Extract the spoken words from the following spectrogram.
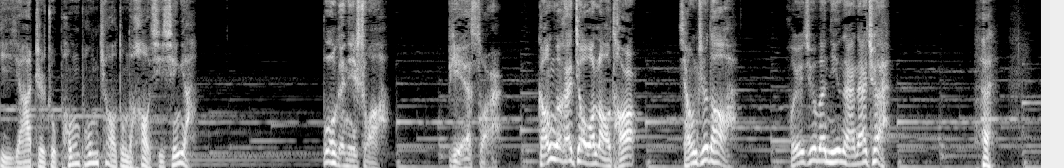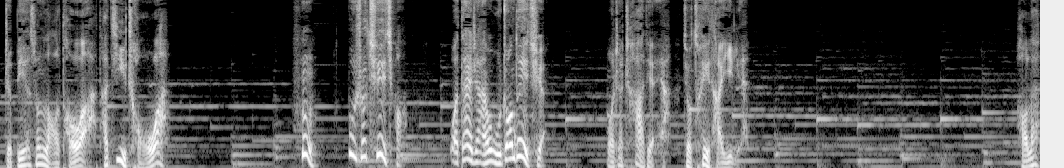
以压制住砰砰跳动的好奇心呀。不跟你说，鳖孙儿，刚刚还叫我老头想知道啊？回去问你奶奶去。嗨。这鳖孙老头啊，他记仇啊！哼，不说去瞧，我带着俺武装队去。我这差点呀，就啐他一脸。好了，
